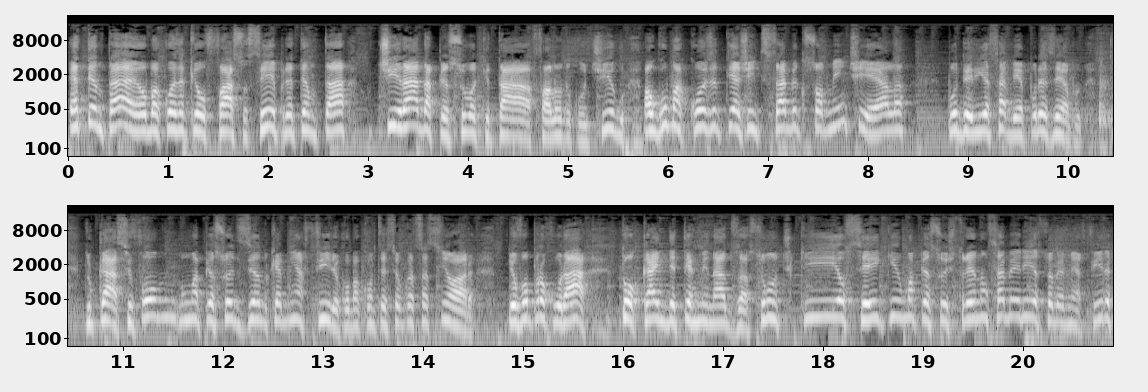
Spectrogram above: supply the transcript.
é tentar, é uma coisa que eu faço sempre, é tentar tirar da pessoa que está falando contigo alguma coisa que a gente sabe que somente ela poderia saber. Por exemplo, do caso, se for uma pessoa dizendo que é minha filha, como aconteceu com essa senhora, eu vou procurar tocar em determinados assuntos que eu sei que uma pessoa estranha não saberia sobre a minha filha,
